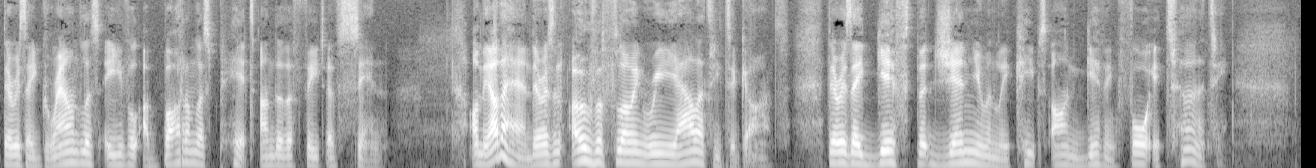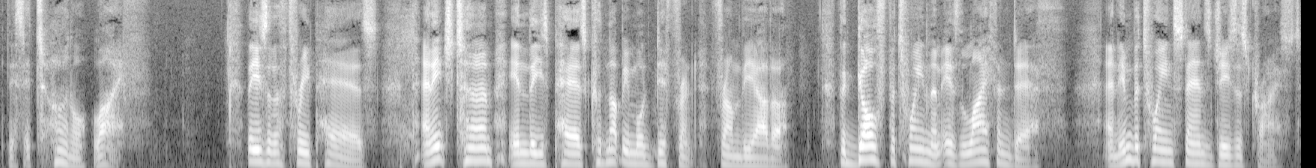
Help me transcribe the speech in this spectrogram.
There is a groundless evil, a bottomless pit under the feet of sin. On the other hand, there is an overflowing reality to God. There is a gift that genuinely keeps on giving for eternity. This eternal life. These are the three pairs, and each term in these pairs could not be more different from the other. The gulf between them is life and death and in between stands Jesus Christ.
